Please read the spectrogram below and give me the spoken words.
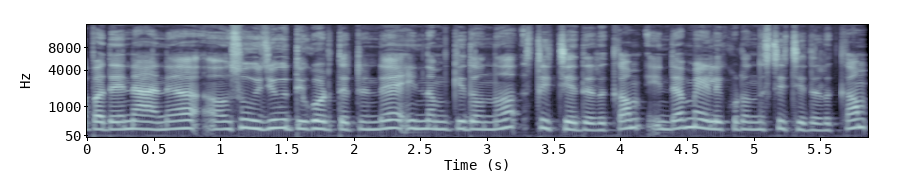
അപ്പോൾ അതേ ഞാൻ സൂചി കുത്തി കൊടുത്തിട്ടുണ്ട്. ഇനി നമുക്കിതൊന്ന് സ്റ്റിച്ച് ചെയ്തെടുക്കാം. ഇതിന്റെ മേളിൽ കൂടെ ഒന്ന് സ്റ്റിച്ച് ചെയ്തെടുക്കാം.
